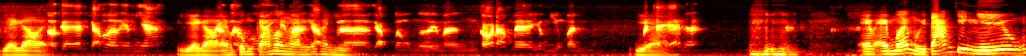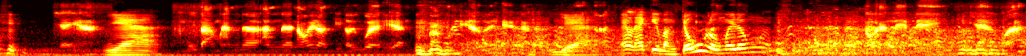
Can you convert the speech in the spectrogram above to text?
dạ rồi. Ok anh cảm ơn em nha. Dạ rồi em Rất là cũng cảm ơn anh rất là nhiều. ờ, gặp một người mà có đam mê giống như mình. Dạ. trẻ nữa. Em em mới 18 chứ nhiều. Vậy hả? Dạ. 18 anh ờ, anh nói ra thì hơi quê thì anh ba mấy rồi dạ đáng lẽ kêu bằng chú luôn mới đúng quá.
